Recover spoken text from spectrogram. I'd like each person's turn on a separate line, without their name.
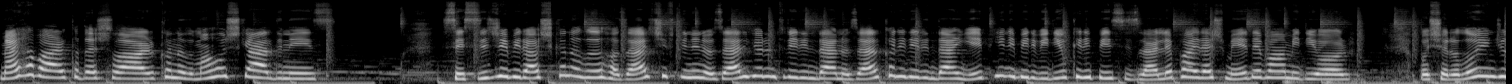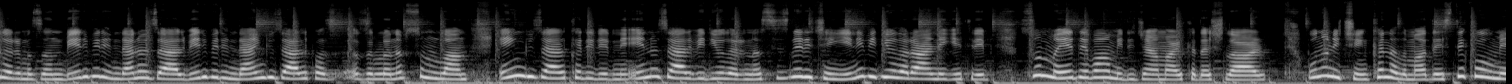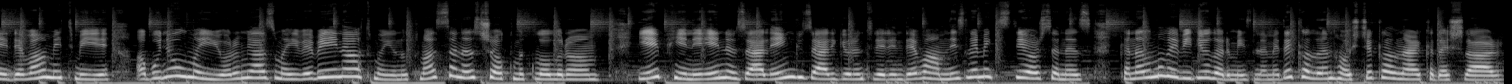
Merhaba arkadaşlar, kanalıma hoş geldiniz. Sessizce Bir Aşk kanalı Hazar çiftinin özel görüntülerinden, özel karelerinden yepyeni bir video klipi sizlerle paylaşmaya devam ediyor. Başarılı oyuncularımızın birbirinden özel, birbirinden güzel haz- hazırlanıp sunulan en güzel karelerini, en özel videolarını sizler için yeni videolar haline getirip sunmaya devam edeceğim arkadaşlar. Bunun için kanalıma destek olmaya devam etmeyi, abone olmayı, yorum yazmayı ve beğeni atmayı unutmazsanız çok mutlu olurum. Yepyeni, en özel, en güzel görüntülerin devamını izlemek istiyorsanız kanalımı ve videolarımı izlemede kalın. Hoşça kalın arkadaşlar.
